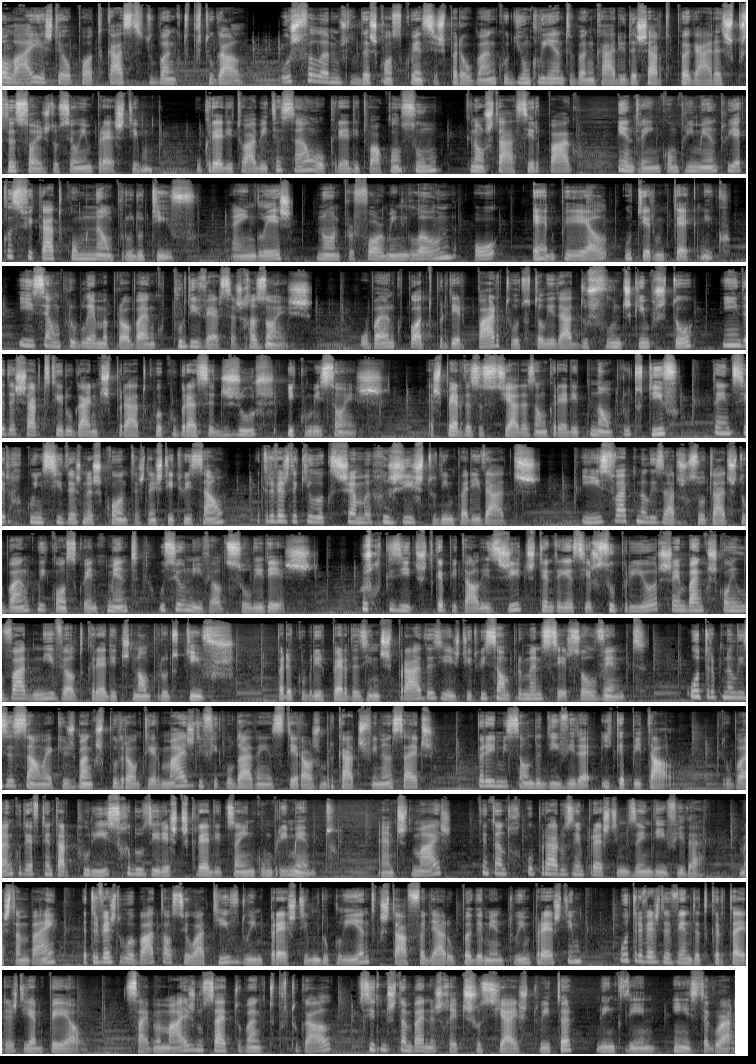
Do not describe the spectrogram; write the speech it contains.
Olá, este é o podcast do Banco de Portugal. Hoje falamos-lhe das consequências para o banco de um cliente bancário deixar de pagar as prestações do seu empréstimo. O crédito à habitação ou crédito ao consumo, que não está a ser pago, entra em incumprimento e é classificado como não produtivo. Em inglês, Non-Performing Loan ou NPL, o termo técnico. E isso é um problema para o banco por diversas razões. O banco pode perder parte ou totalidade dos fundos que emprestou e ainda deixar de ter o ganho esperado com a cobrança de juros e comissões. As perdas associadas a um crédito não produtivo têm de ser reconhecidas nas contas da instituição através daquilo a que se chama registro de imparidades. E isso vai penalizar os resultados do banco e, consequentemente, o seu nível de solidez. Os requisitos de capital exigidos tendem a ser superiores em bancos com elevado nível de créditos não produtivos, para cobrir perdas inesperadas e a instituição permanecer solvente. Outra penalização é que os bancos poderão ter mais dificuldade em aceder aos mercados financeiros para emissão de dívida e capital. O banco deve tentar, por isso, reduzir estes créditos em incumprimento. Antes de mais, tentando recuperar os empréstimos em dívida, mas também através do abate ao seu ativo do empréstimo do cliente que está a falhar o pagamento do empréstimo ou através da venda de carteiras de NPL. Saiba mais no site do Banco de Portugal, visite-nos também nas redes sociais Twitter, LinkedIn e Instagram.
